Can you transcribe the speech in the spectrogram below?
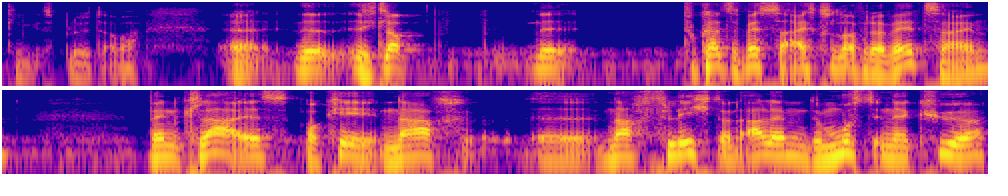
Klingt jetzt blöd, aber äh, ich glaube, ne, du kannst der beste Eiskunstläufer der Welt sein, wenn klar ist, okay, nach, äh, nach Pflicht und allem, du musst in der Kür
